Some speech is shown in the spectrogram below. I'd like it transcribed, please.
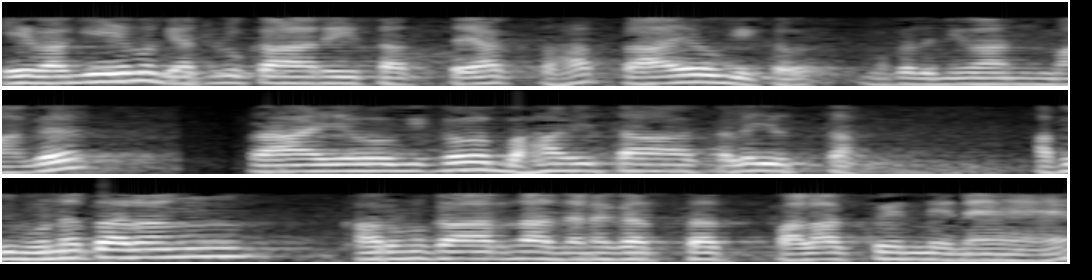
ඒ වගේම ගැටලුකාරී தත්වයක් සහ ප්‍රායෝගිකව. මොකද නිවන් මඟ ප්‍රායෝගිකව භාවිතා කළ යුත්තක්. අපි මොනතරම් කරුණු කාරණා දැනගත්තත් පළක් වෙන්නේ නැහැ.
